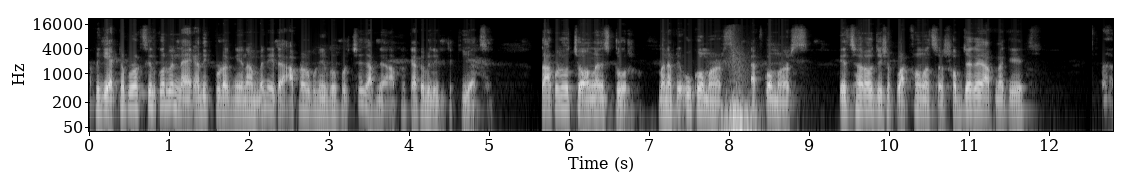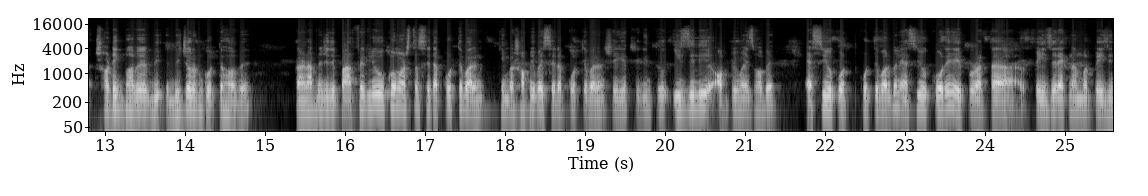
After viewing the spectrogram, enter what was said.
আপনি কি একটা প্রোডাক্ট সেল করবেন না একাধিক প্রোডাক্ট নিয়ে নামবেন? এটা আপনার উপর নির্ভর করছে যে, আপনি, আপনার ক্যাপাবিলিটিটা কি আছে। তারপরে হচ্ছে অনলাইন স্টোর মানে আপনি ই কমার্স অ্যাপ কমার্স এছাড়াও যেসব প্ল্যাটফর্ম আছে, সব জায়গায় আপনাকে সঠিকভাবে বিচরণ করতে হবে। কারণ আপনি যদি পারফেক্টলি ই কমার্সটা সেট করতে পারেন কিংবা শপিফাই সেট করতে পারেন, সেক্ষেত্রে কিন্তু ইজিলি অপটিমাইজ হবে এসইও করতে পারবেন। এসইও করে এই প্রোডাক্টটা পেজের এক নাম্বার পেজে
